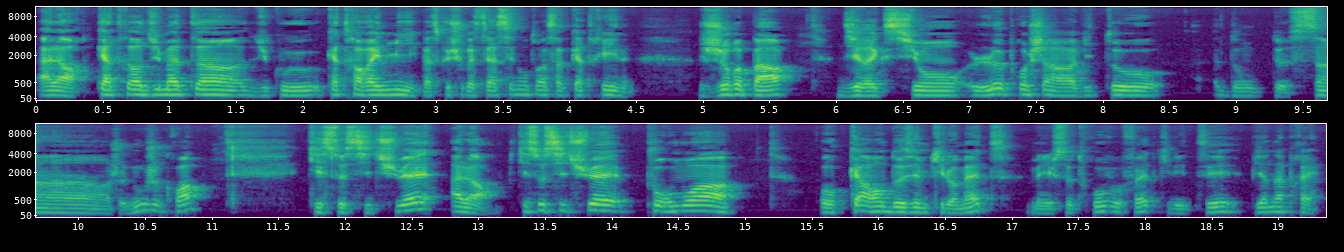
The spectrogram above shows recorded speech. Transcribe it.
Alors, 4 heures du matin, du coup, 4 heures et demie, parce que je suis resté assez longtemps à Sainte-Catherine, je repars, direction le prochain ravito, donc de Saint-Genou, je crois, qui se situait, alors, qui se situait pour moi au 42e kilomètre, mais il se trouve au fait qu'il était bien après,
